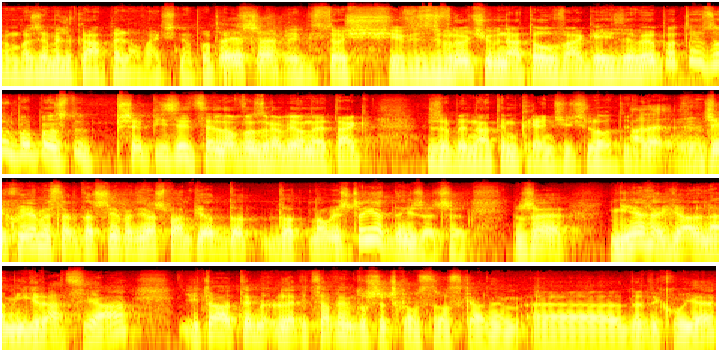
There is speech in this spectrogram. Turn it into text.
e, możemy tylko apelować. No, po prostu, jeszcze- żeby ktoś zwrócił na to uwagę i zrobił, bo to są po prostu przepisy celowo zrobione tak, żeby na tym kręcić lody. Ale dziękujemy serdecznie, ponieważ pan Piotr dot- dotknął jeszcze jednej rzeczy, że nielegalna migracja, i to tym lewicowym duszyczkom stroskanym e, dedykuję,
